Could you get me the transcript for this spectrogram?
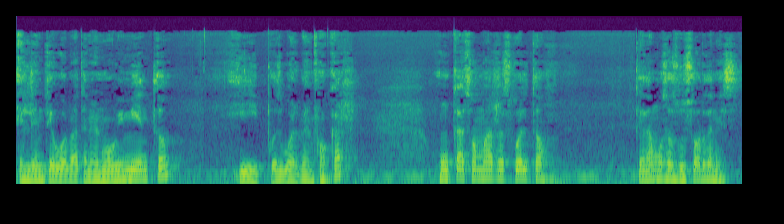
el lente vuelve a tener movimiento y pues vuelve a enfocar. Un caso más resuelto. Quedamos a sus órdenes.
